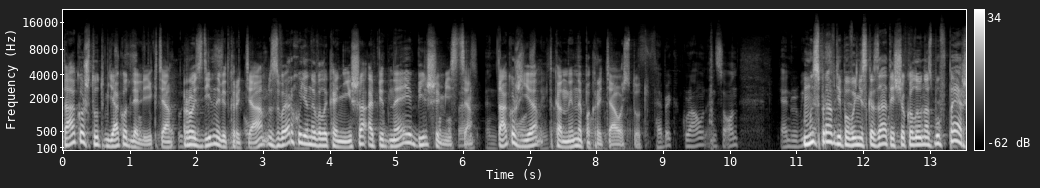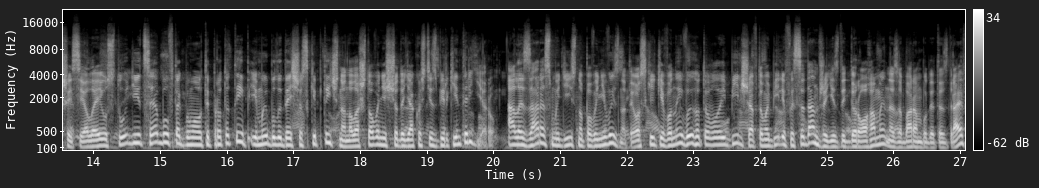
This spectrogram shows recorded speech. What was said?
Також тут м'яко для ліктя, роздільне відкриття. Зверху є невелика ніша, а під нею більше місця. Також є тканинне покриття. Ось тут. Ми справді повинні сказати, що коли у нас був перший CLA у студії, це був так би мовити прототип, і ми були дещо скептично налаштовані щодо якості збірки інтер'єру. Але зараз ми дійсно повинні визнати, оскільки вони виготовили більше автомобілів, і седан вже їздить дорогами. Незабаром буде тест-драйв,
